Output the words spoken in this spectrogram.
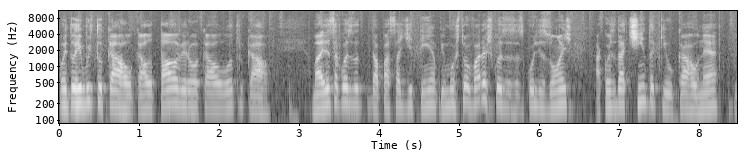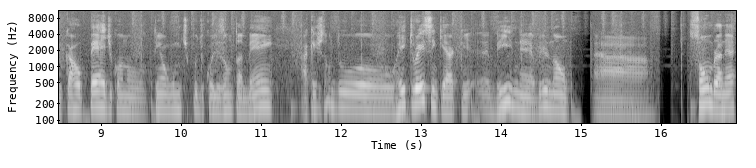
ou então reboot do carro, o carro tal virou carro outro carro. Mas essa coisa da passagem de tempo e mostrou várias coisas, essas colisões, a coisa da tinta que o carro, né, o carro perde quando tem algum tipo de colisão também, a questão do ray tracing que é, é brilho, né, brilho não, a sombra, né,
